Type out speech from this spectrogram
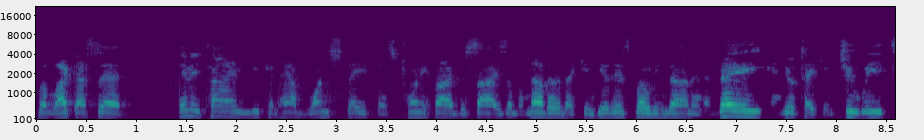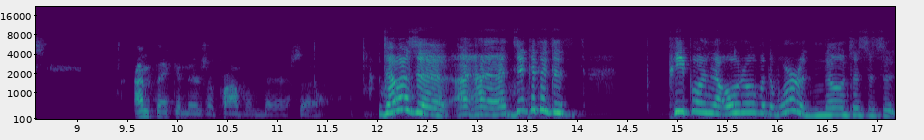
but like I said, anytime you can have one state that's 25 the size of another that can get its voting done in a day, and you're taking two weeks, I'm thinking there's a problem there. So That was a I I- think that the people in the, all over the world know this is a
